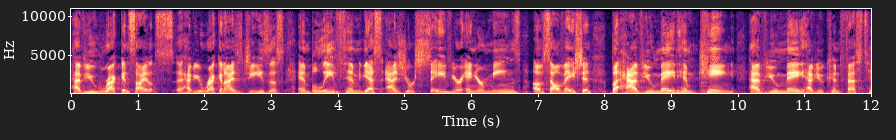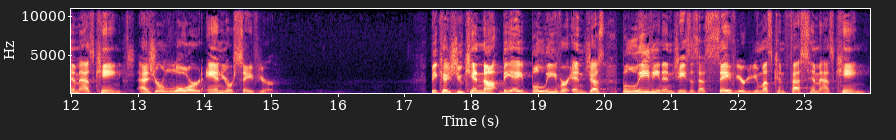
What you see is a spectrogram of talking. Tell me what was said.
Have you reconciled have you recognized Jesus and believed him yes as your savior and your means of salvation but have you made him king? Have you made have you confessed him as king as your lord and your savior? Because you cannot be a believer in just believing in Jesus as savior you must confess him as king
